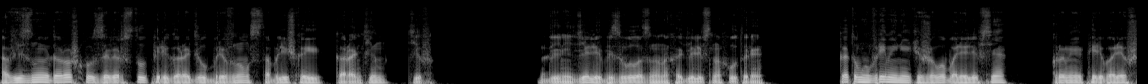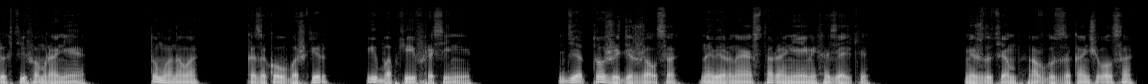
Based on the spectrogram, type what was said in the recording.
а въездную дорожку за версту перегородил бревном с табличкой «Карантин, ТИФ». Две недели безвылазно находились на хуторе. К этому времени тяжело болели все, кроме переболевших тифом ранее. Туманова, Казаков-Башкир и бабки Ефросиньи. Дед тоже держался, наверное, стараниями хозяйки. Между тем август заканчивался,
